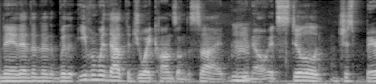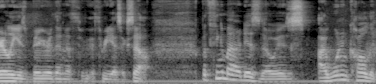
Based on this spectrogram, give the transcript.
they, they, they, with, even without the Joy Cons on the side, Mm-hmm. you know, it's still just barely as bigger than a, th- a 3DS XL. But the thing about it is, though, is I wouldn't call it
